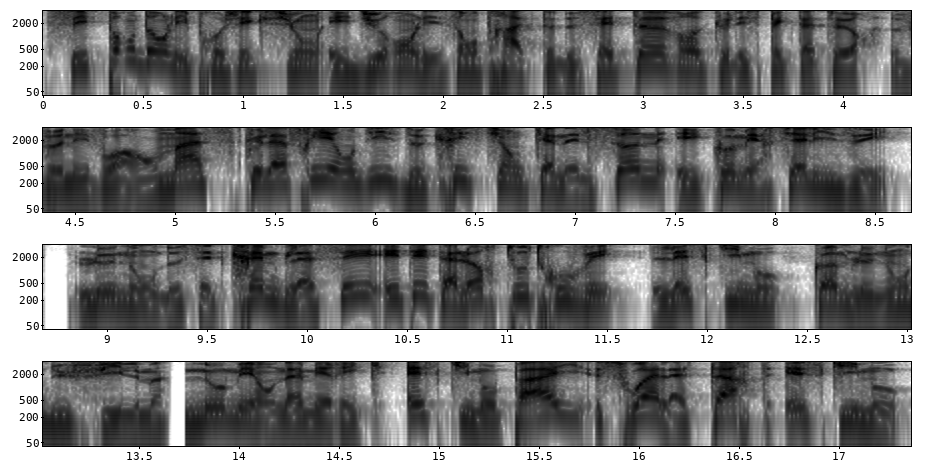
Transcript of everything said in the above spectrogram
C'est pendant les projections et durant les entractes de cette œuvre que les spectateurs venaient voir en masse que la friandise de Christian Canelson est commercialisée. Le nom de cette crème glacée était alors tout trouvé, l'Eskimo, comme le nom du film, nommé en Amérique Eskimo Pie, soit la tarte Eskimo.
